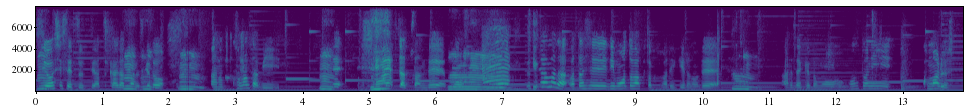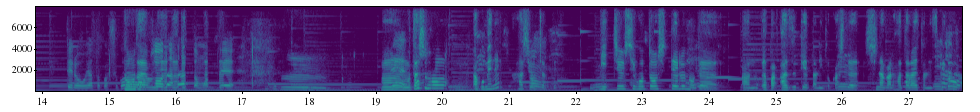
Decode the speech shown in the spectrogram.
必要施設って扱いだったんですけど、あのこの度。ね、閉まっちゃったんで、もう、えー、うちはまだ私リモートワークとかができるので、あれだけども本当に困るってる親とかすごい多そうだなと思って。うん、うん、私も、あごめんね。端折っちゃって、日中仕事をしてるので、あのやっぱ預けたりとかして、しながら働いてたんですけど、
